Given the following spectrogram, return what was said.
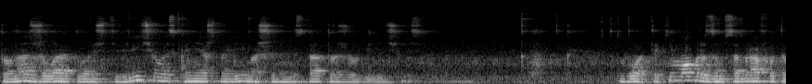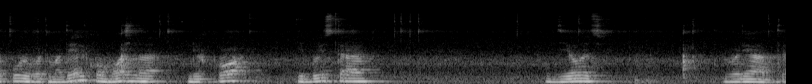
то у нас жилая площадь увеличилась, конечно, и машины места тоже увеличились. Вот, таким образом, собрав вот такую вот модельку, можно легко и быстро делать варианты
